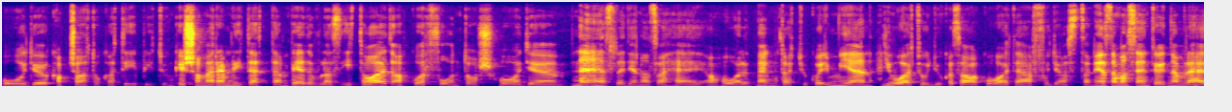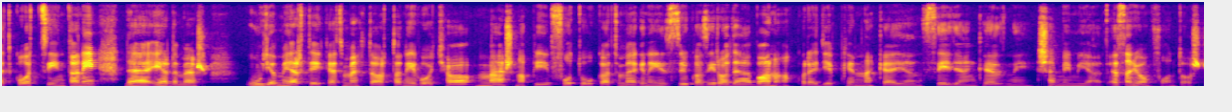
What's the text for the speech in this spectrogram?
hogy kapcsolatokat építünk. És ha már említettem például az italt, akkor fontos, hogy ne ez legyen az a hely, ahol megmutatjuk, hogy milyen jól tudjuk az alkoholt elfogyasztani. Ez nem azt jelenti, hogy nem lehet kocintani, de érdemes úgy a mértéket megtartani, hogyha másnapi fotókat megnézzük az irodában, akkor egyébként ne kelljen szégyenkezni semmi miatt. Ez nagyon fontos.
